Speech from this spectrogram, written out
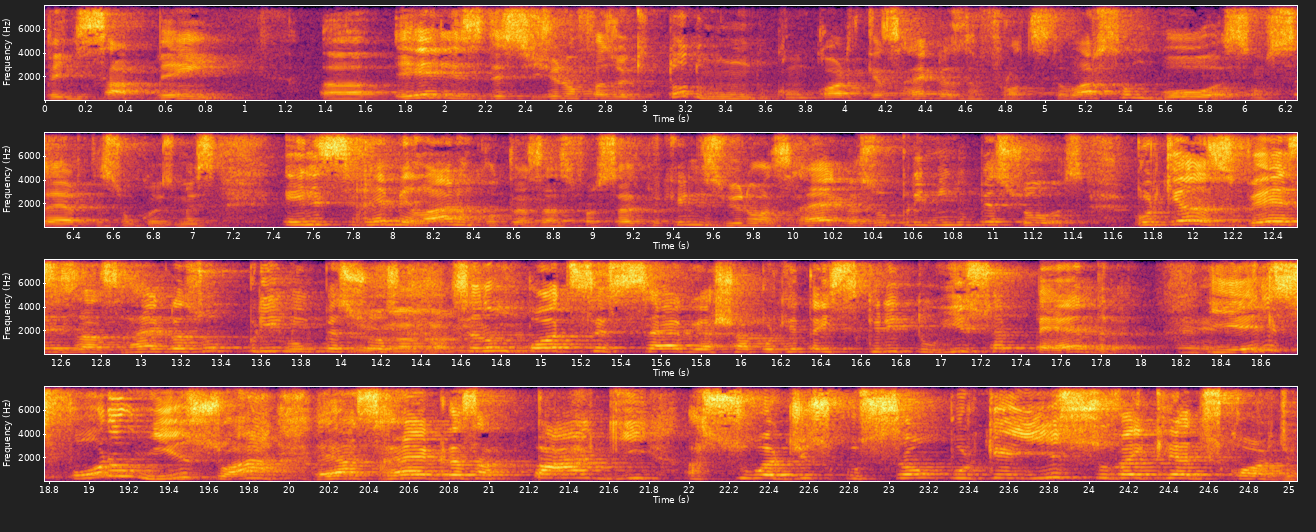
pensar bem, ah, eles decidiram fazer o que todo mundo concorda que as regras da Frota Estelar são boas, são certas, são coisas, mas eles se rebelaram contra as regras forçadas porque eles viram as regras oprimindo pessoas. Porque às vezes as regras oprimem pessoas. Exatamente. Você não pode ser cego e achar porque está escrito isso é pedra. É. E eles foram nisso. Ah, é as regras, apague a sua discussão porque isso vai criar discórdia.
